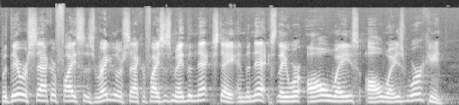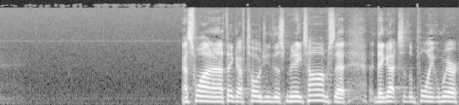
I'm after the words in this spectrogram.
but there were sacrifices, regular sacrifices made the next day and the next. They were always, always working. That's why, and I think I've told you this many times, that they got to the point where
